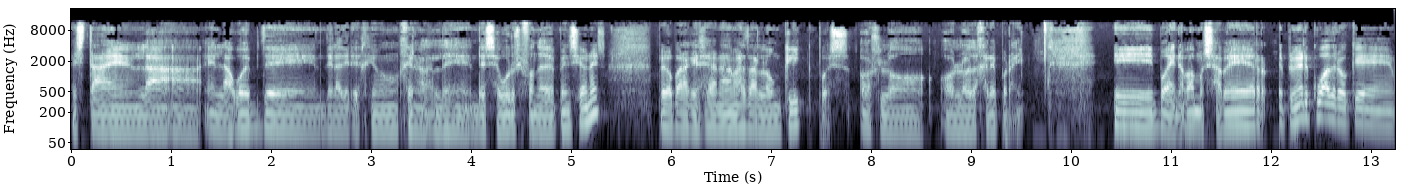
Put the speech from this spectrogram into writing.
Está en la, en la web de, de la Dirección General de, Seguros y Fondos de Pensiones. Pero para que sea nada más darle un clic, pues os lo, os lo dejaré por ahí. Y bueno, vamos a ver. El primer cuadro que,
